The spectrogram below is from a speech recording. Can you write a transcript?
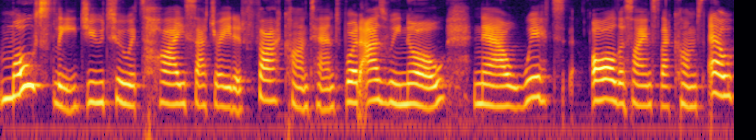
mostly due to its high saturated fat content but as we know now with all the science that comes out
